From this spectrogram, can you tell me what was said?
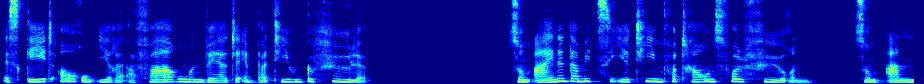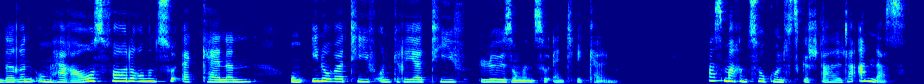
Es geht auch um ihre Erfahrungen, Werte, Empathie und Gefühle. Zum einen, damit sie ihr Team vertrauensvoll führen, zum anderen, um Herausforderungen zu erkennen, um innovativ und kreativ Lösungen zu entwickeln. Was machen Zukunftsgestalter anders?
